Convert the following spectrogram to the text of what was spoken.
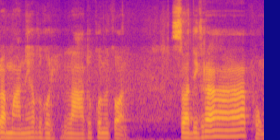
ประมาณนี้ครับทุกคนลาทุกคนไปก่อน สวัสดีครับผม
